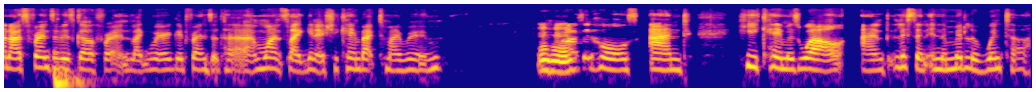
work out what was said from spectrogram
and I was friends with his girlfriend, like very good friends with her. And once, like you know, she came back to my room. Mhm. I was in halls, and he came as well. And listen, in the middle of winter,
